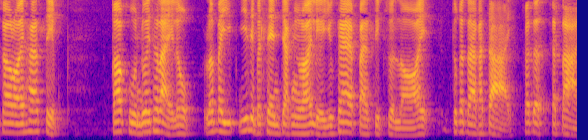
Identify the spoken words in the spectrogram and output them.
เก้าร้อยห้าสิบก็คูณด้วยเท่าไหร่ลูกลดไปยี่สิบเปอร์เซ็นจากหนึ่งร้อยเหลืออยู่แค่แปดสิบส่วนร้อยตุ๊กตากระต่ายก็จะกระต่าย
